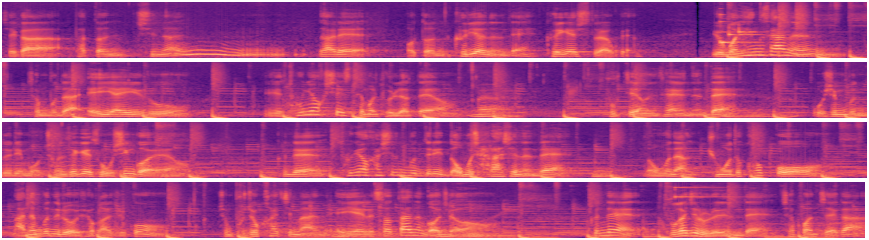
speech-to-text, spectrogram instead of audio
제가 봤던 지난달에 어떤 글이었는데 그 얘기 하시더라고요. 이번 행사는 전부 다 AI로 이게 통역 시스템을 돌렸대요. 네. 국제 연사였는데 오신 분들이 뭐 전 세계에서 오신 거예요. 근데 통역하시는 분들이 너무 잘하시는데 너무나 규모도 컸고 많은 분들이 오셔가지고 좀 부족하지만 AI를 썼다는 거죠. 근데 두 가지를 올렸는데 첫 번째가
